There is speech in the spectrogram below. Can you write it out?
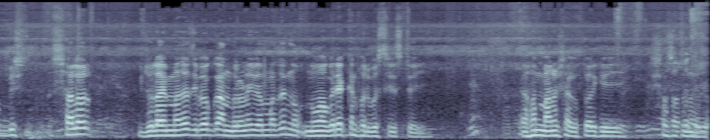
চব্বিশ সালের জুলাই মাঝে জীবজ্ঞ আন্দোলনে এবার মাঝে ন- নোয়া করে একখান পরিবেশ সৃষ্টি হই এখন মানুষ আগত আর কি সচেতন হয়ে।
